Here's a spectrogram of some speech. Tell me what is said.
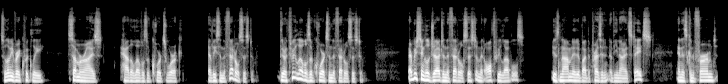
so let me very quickly summarize how the levels of courts work, at least in the federal system. There are three levels of courts in the federal system. Every single judge in the federal system at all three levels is nominated by the President of the United States and is confirmed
